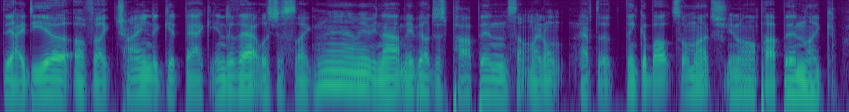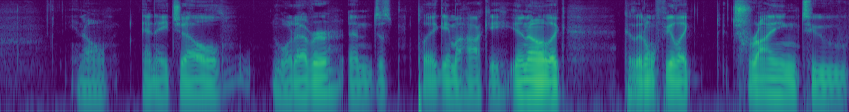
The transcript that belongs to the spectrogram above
the idea of like trying to get back into that was just like, eh, maybe not. Maybe I'll just pop in something I don't have to think about so much. You know, I'll pop in like, you know, NHL, whatever, and just play a game of hockey, you know, like, because I don't feel like trying to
